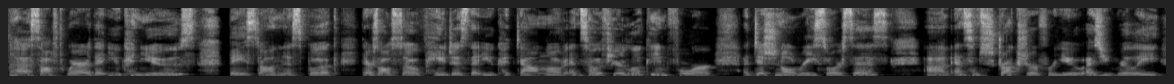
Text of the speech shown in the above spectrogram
uh, software that you can use based on this book. There's also pages that you could download. And so if you're looking for additional resources um, and some structure for you as you really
